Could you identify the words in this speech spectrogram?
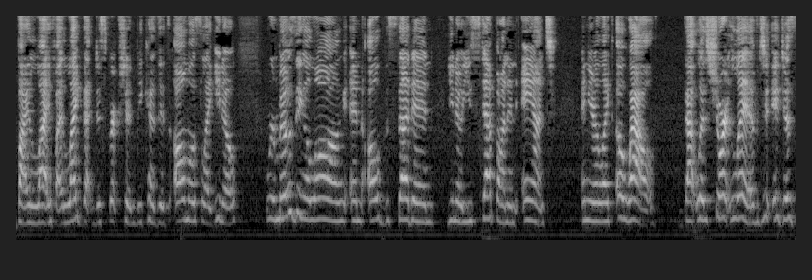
by life. I like that description because it's almost like, you know, we're moseying along and all of a sudden, you know, you step on an ant and you're like, oh, wow, that was short lived. It just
